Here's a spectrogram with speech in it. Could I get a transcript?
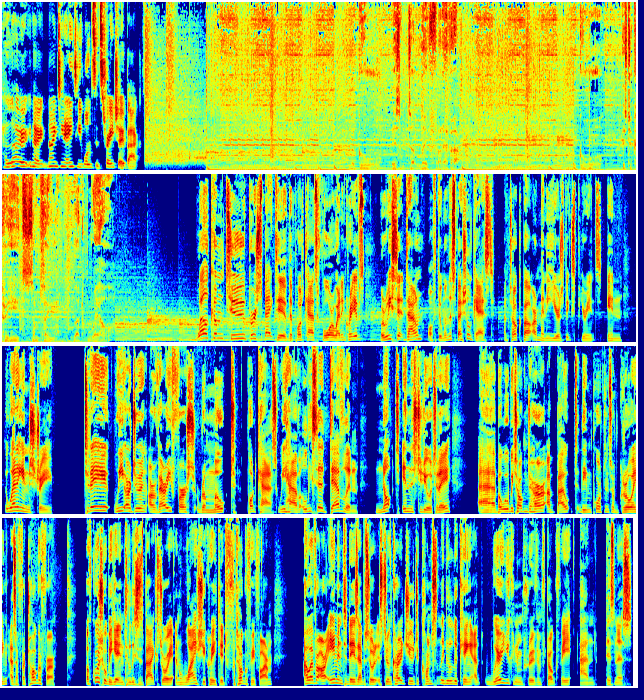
hello, you know, 1980 wants its trade show back. The goal isn't to live forever. The goal is to create something that will. Welcome to Perspective, the podcast for wedding creatives, where we sit down, often with a special guest, and talk about our many years of experience in the wedding industry. Today, we are doing our very first remote podcast. We have Lisa Devlin not in the studio today, uh, but we'll be talking to her about the importance of growing as a photographer. Of course, we'll be getting to Lisa's backstory and why she created Photography Farm. However, our aim in today's episode is to encourage you to constantly be looking at where you can improve in photography and business.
